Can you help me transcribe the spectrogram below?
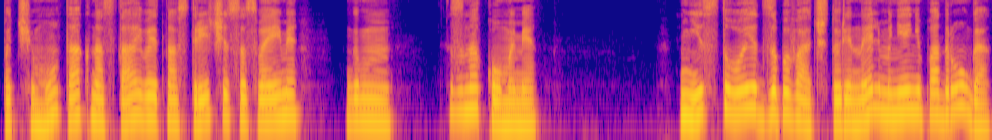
Почему так настаивает на встрече со своими гм, знакомыми? Не стоит забывать, что Ринель мне не подруга.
